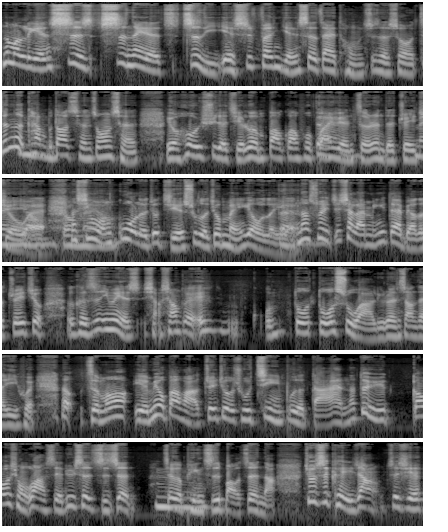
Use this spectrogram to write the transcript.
那么连市市内的治理也是分颜色在统治的时候，真的看不到陈忠诚有后续的结论报告或官员责任的追究哎，那新闻过了就结束了就没有了耶。那所以接下来民意代表的追究，可是因为也是相相对哎。我们多多数啊，理论上在议会，那怎么也没有办法追究出进一步的答案。那对于高雄哇塞，绿色执政这个品质保证啊，就是可以让这些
